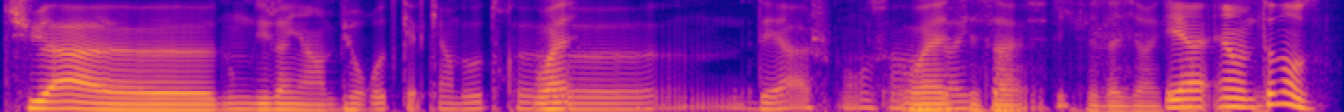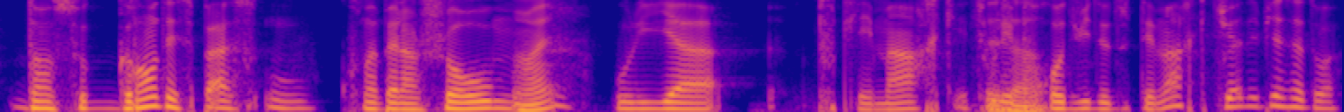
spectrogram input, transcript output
tu as, euh, donc déjà il y a un bureau de quelqu'un d'autre, euh, DA, je pense. hein, Ouais, c'est ça qui fait de la direction. Et, en- et en même temps, dans, ce- dans ce grand espace où qu'on appelle un showroom, Ouais. où il y a toutes les marques et tous les ça. produits de toutes les marques, tu as des pièces à toi.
